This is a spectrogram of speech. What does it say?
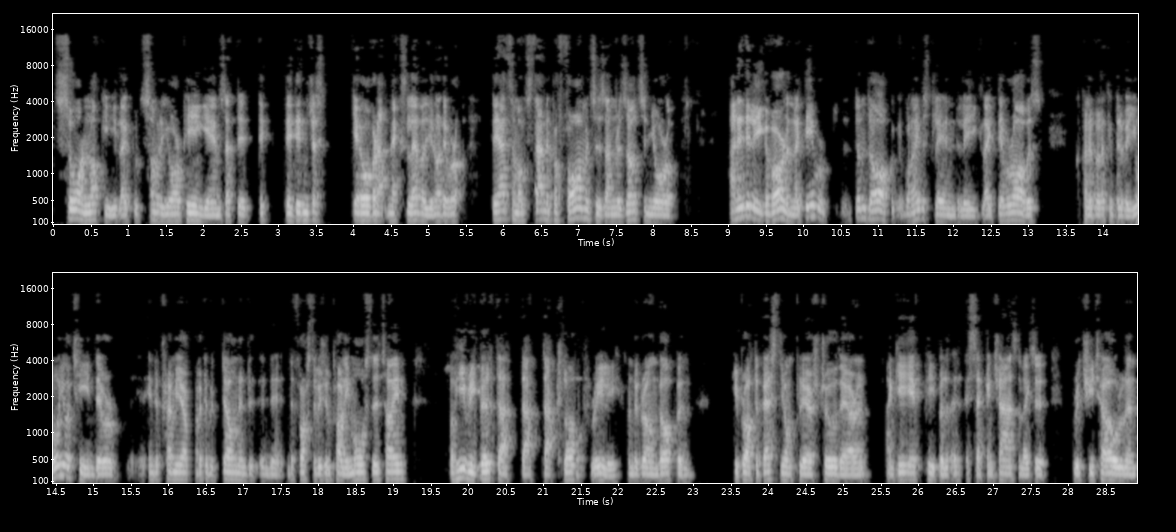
so unlucky, like with some of the European games, that they, they, they didn't just get over that next level. You know, they were they had some outstanding performances and results in Europe. And in the League of Ireland, like they were Dundalk when I was playing in the league, like they were always kind of like a bit of a yo-yo team. They were in the Premier, but they were down in the, in the, in the first division probably most of the time. So he rebuilt that that that club really from the ground up, and he brought the best young players through there, and, and gave people a, a second chance. Like so Richie Towell and,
